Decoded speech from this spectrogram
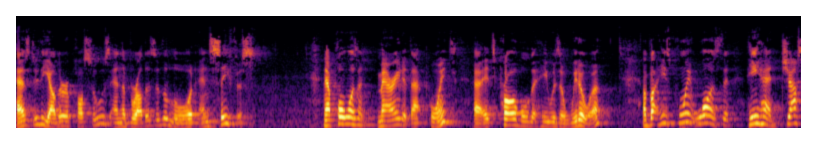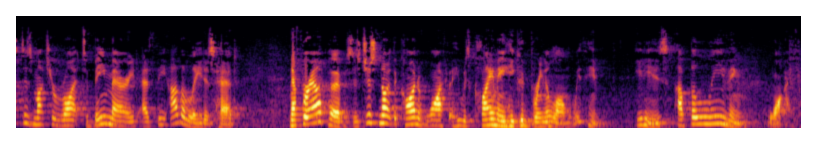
as do the other apostles and the brothers of the Lord and Cephas? Now, Paul wasn't married at that point. Uh, it's probable that he was a widower. Uh, but his point was that he had just as much a right to be married as the other leaders had. Now, for our purposes, just note the kind of wife that he was claiming he could bring along with him. It is a believing wife.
